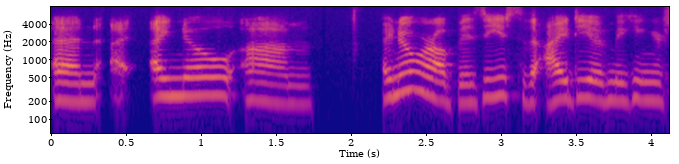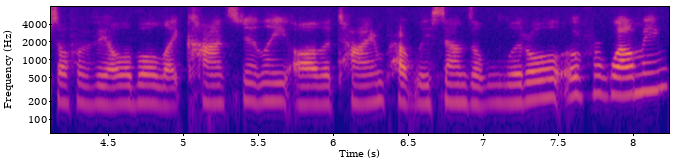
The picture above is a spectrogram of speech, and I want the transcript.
And I, I know, um, I know we're all busy, so the idea of making yourself available like constantly all the time probably sounds a little overwhelming.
